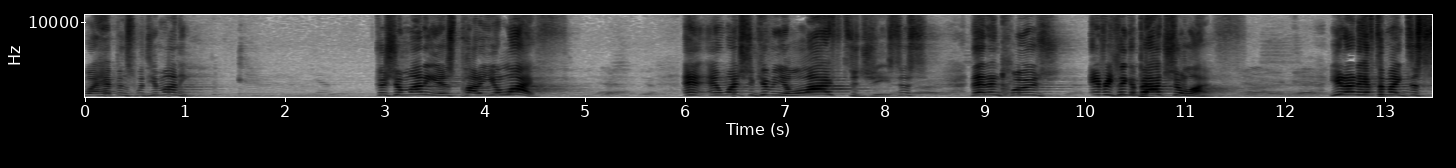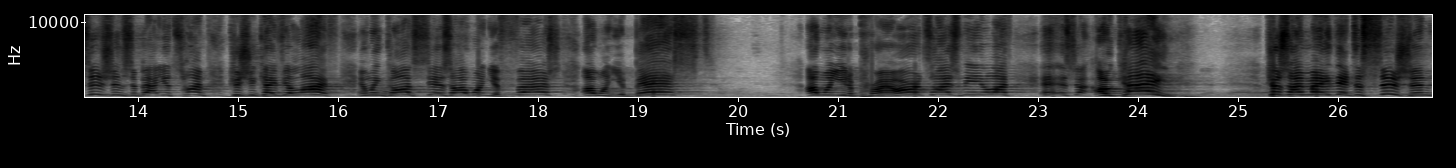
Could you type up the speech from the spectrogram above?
what happens with your money? Because your money is part of your life. And, and once you're giving your life to Jesus, that includes everything about your life. You don't have to make decisions about your time because you gave your life. And when God says, I want you first, I want you best, I want you to prioritize me in your life, it's uh, okay. Because I made that decision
